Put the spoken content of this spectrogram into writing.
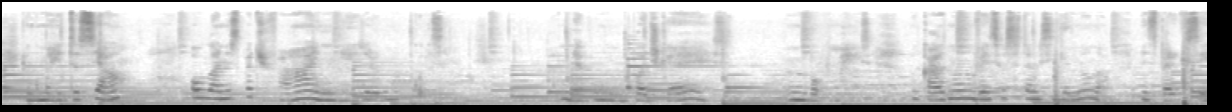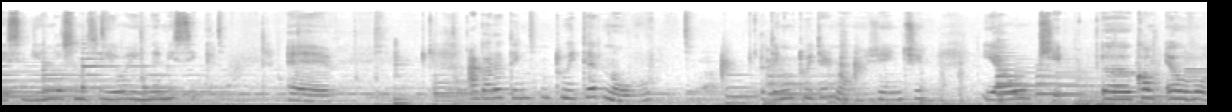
em alguma rede social ou lá no Spotify, no Deezer, alguma coisa. Podcast. Bom, mas no caso não vê se você tá me seguindo ou não. Mas espero que esteja seguindo ou se não seguiu ainda, me siga. É... Agora eu tenho um Twitter novo. Eu tenho um Twitter novo, gente. E é o que? Uh, com, eu vou.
